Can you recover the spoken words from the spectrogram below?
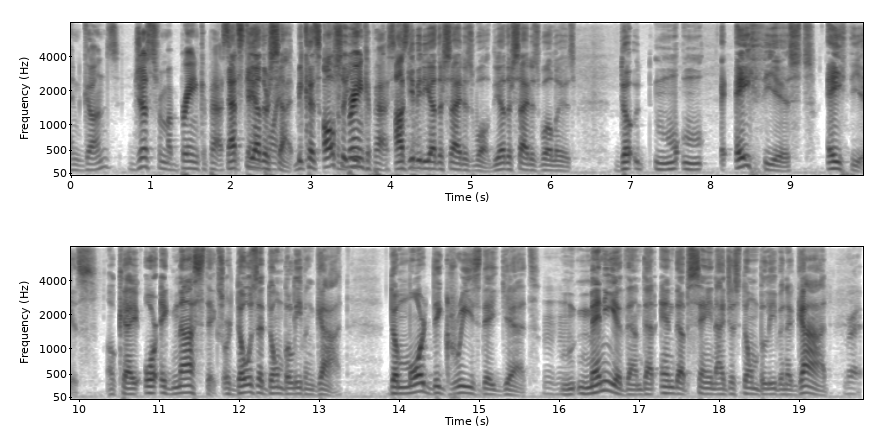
and guns, just from a brain capacity? that's the other standpoint? side because also brain you, capacity i'll give you the other side as well the other side as well is the m- m- atheists atheists okay or agnostics or those that don't believe in god the more degrees they get Mm-hmm. m- many of them that end up saying i just don't believe in a god Right.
